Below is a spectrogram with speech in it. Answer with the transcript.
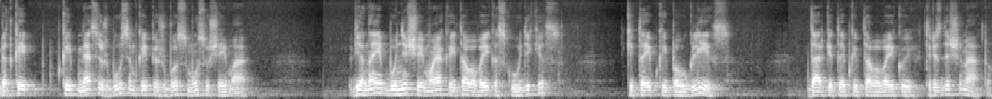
bet kaip, kaip mes išbūsim, kaip išbus mūsų šeima. Vienai būni šeimoje, kai tavo vaikas kūdikis, kitaip kaip auglys, dar kitaip kaip tavo vaikui 30 metų,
